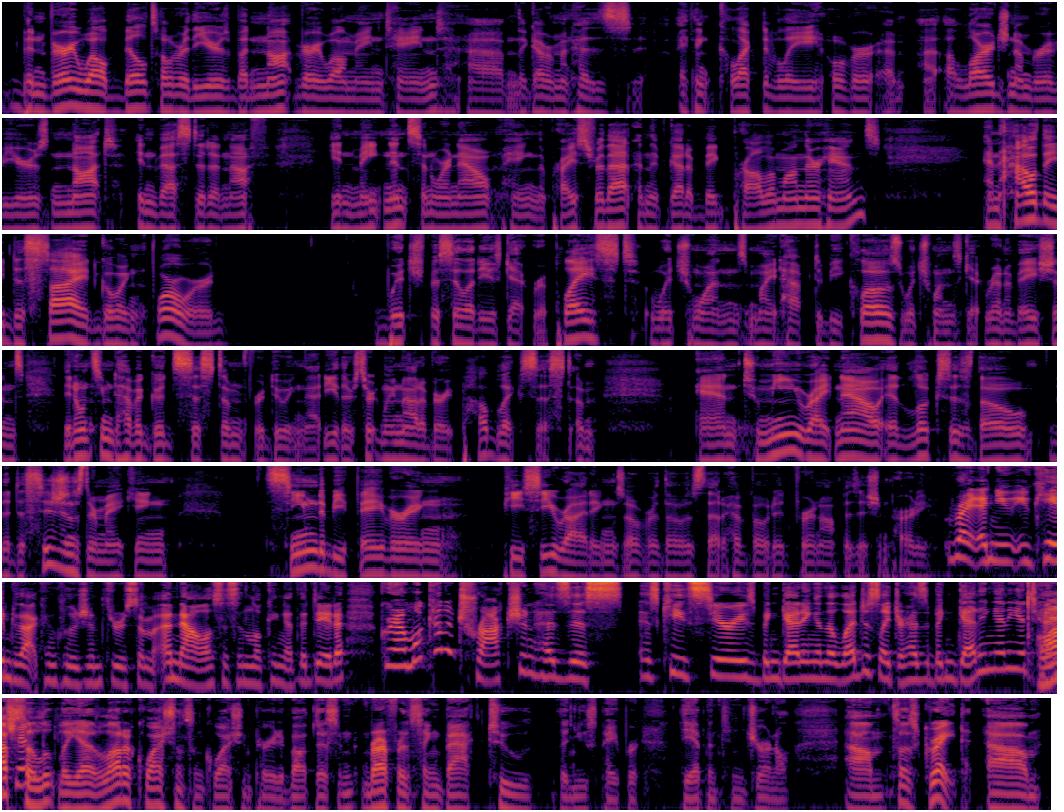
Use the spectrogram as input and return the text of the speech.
been very well built over the years, but not very well maintained. Um, the government has, I think, collectively over a, a large number of years, not invested enough in maintenance, and we're now paying the price for that. And they've got a big problem on their hands. And how they decide going forward which facilities get replaced, which ones might have to be closed, which ones get renovations. They don't seem to have a good system for doing that either, certainly not a very public system. And to me, right now, it looks as though the decisions they're making seem to be favoring PC ridings over those that have voted for an opposition party. Right, and you, you came to that conclusion through some analysis and looking at the data. Graham, what kind of traction has this has Keith's series been getting in the legislature? Has it been getting any attention? Oh, absolutely. Yeah, a lot of questions and question period about this, and referencing back to the newspaper, the Edmonton Journal. Um, so it's great. Um,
